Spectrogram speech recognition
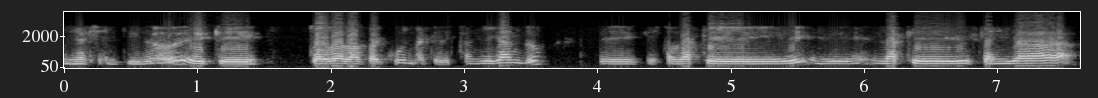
en el sentido de que todas las vacunas que le están llegando, eh, que son las que eh, las que Sanidad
